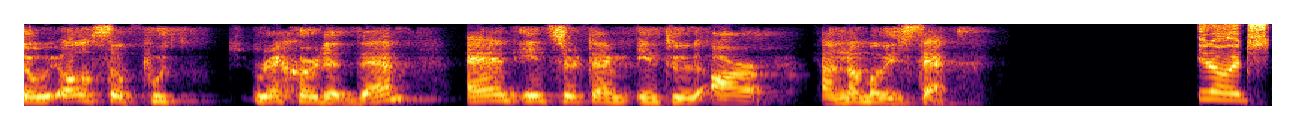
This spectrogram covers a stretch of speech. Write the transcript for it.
So we also put recorded them and insert them into our anomaly step. You know, it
